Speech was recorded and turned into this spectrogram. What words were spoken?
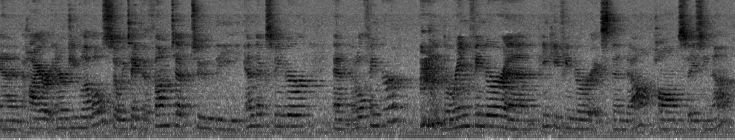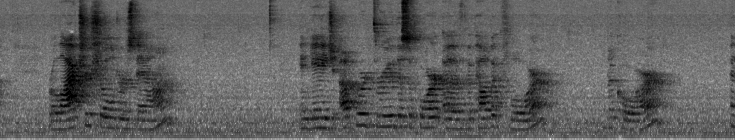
and higher energy levels. So we take the thumb tip to the index finger and middle finger. the ring finger and pinky finger extend out, palms facing up. Relax your shoulders down. Engage upward through the support of the pelvic floor, the core. An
